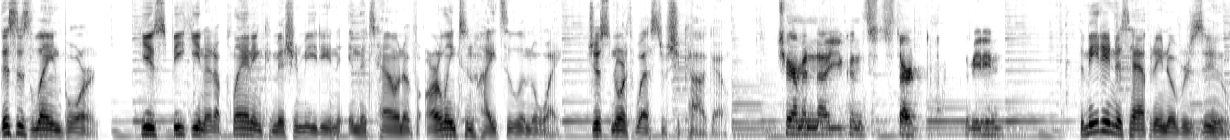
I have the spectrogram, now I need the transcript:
This is Lane Bourne. He is speaking at a planning commission meeting in the town of Arlington Heights, Illinois, just northwest of Chicago. Chairman, uh, you can start the meeting. The meeting is happening over Zoom.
